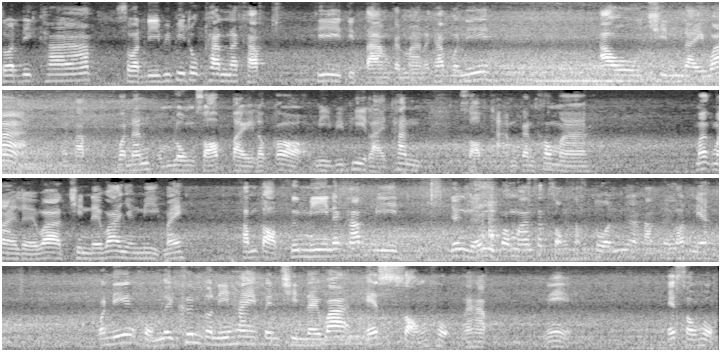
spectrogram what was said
สวัสดีครับ สวัสดีพี่ๆทุกท่านนะครับ ที่ติดตามกันมานะครับ วันนี้เอาชินไดว่านะครับ วันนั้นผมลงซอฟต์ไปแล้วก็มีพี่ๆหลายท่านสอบถามกันเข้ามามากมายเลยว่าชินไดว่ายังมีอีกไหมคำตอบคือมีนะครับ มียังเหลืออีกประมาณสักสองสามตัวนี่นะครับในล็อตเนี้ยวันนี้ผมเลยขึ้นตัวนี้ให้เป็นชินไดว่า S26 นะครับ นี่ S26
